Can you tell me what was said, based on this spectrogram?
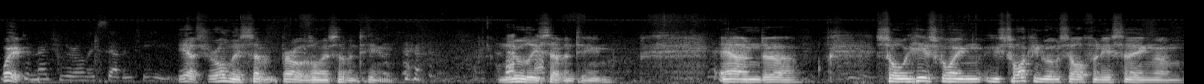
"Wait." To mention we were only 17. Yes, you're only seven. Beryl was only seventeen, newly seventeen, and uh, so he's going. He's talking to himself, and he's saying, um,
